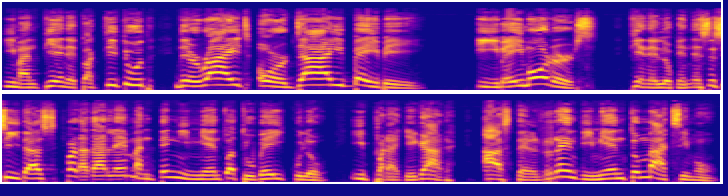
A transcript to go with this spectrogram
y mantiene tu actitud de ride or die baby. eBay Motors tiene lo que necesitas para darle mantenimiento a tu vehículo y para llegar hasta el rendimiento máximo.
